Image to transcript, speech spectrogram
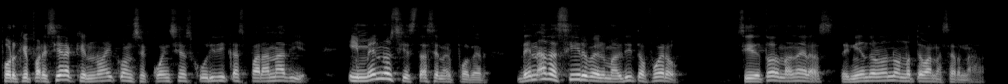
Porque pareciera que no hay consecuencias jurídicas para nadie, y menos si estás en el poder. De nada sirve el maldito fuero, si de todas maneras, teniéndolo o no, no te van a hacer nada.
